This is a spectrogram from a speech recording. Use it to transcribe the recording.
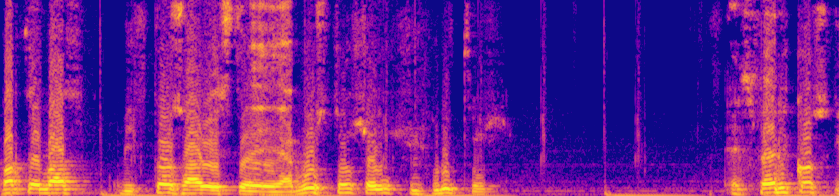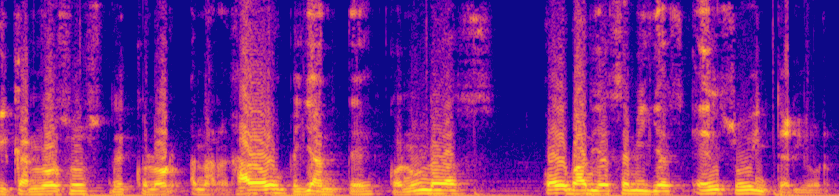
parte más vistosa de este arbusto son sus frutos, esféricos y carnosos de color anaranjado brillante con unas o varias semillas en su interior.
